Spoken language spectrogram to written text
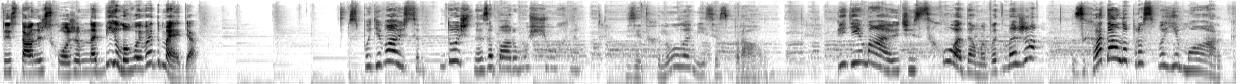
ти станеш схожим на білого ведмедя. Сподіваюся, дощ незабаром ущухне, зітхнула місіс Браун. Підіймаючись сходами ведмежа, згадала про свої марки.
